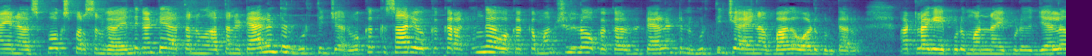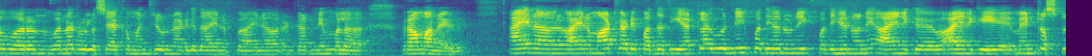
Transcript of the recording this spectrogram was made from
ఆయన స్పోక్స్ పర్సన్గా ఎందుకంటే అతను అతని టాలెంట్ని గుర్తించారు. ఒక్కొక్కసారి ఒక్కొక్క రకంగా ఒక్కొక్క మనుషుల్లో ఒక్కొక్క టాలెంట్ని గుర్తించి ఆయన బాగా వాడుకుంటారు. అట్లాగే ఇప్పుడు మొన్న ఇప్పుడు జల వన వనరుల శాఖ మంత్రి ఉన్నాడు కదా ఆయన ఆయన ఎవరంటారు నిమ్మల రామానాయుడు. ఆయన ఆయన మాట్లాడే పద్ధతి ఎట్లాగో నీకు పదిహేను నీకు పదిహేను అని ఆయనకి ఆయనకి ఇంట్రెస్ట్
